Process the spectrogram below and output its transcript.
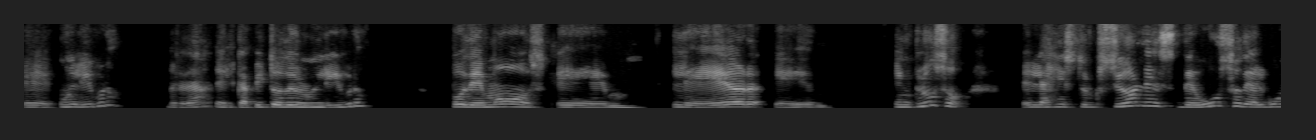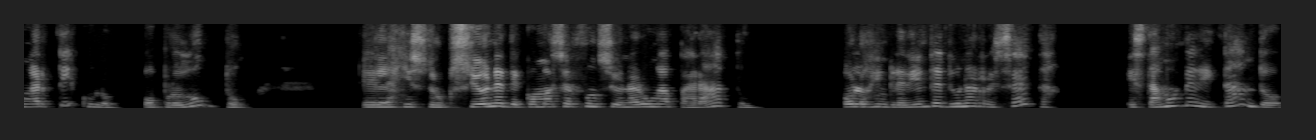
eh, un libro, ¿verdad? El capítulo de un libro. Podemos eh, leer incluso las instrucciones de uso de algún artículo o producto, las instrucciones de cómo hacer funcionar un aparato o los ingredientes de una receta. Estamos meditando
